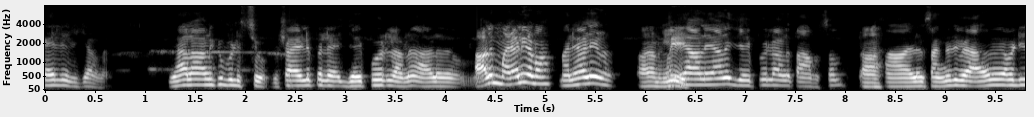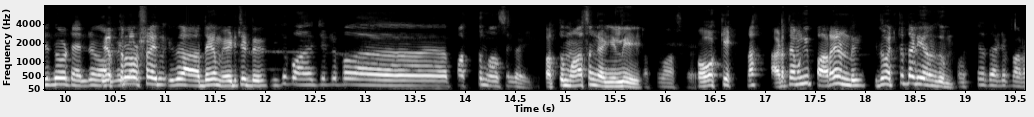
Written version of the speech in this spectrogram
കയ്യിലിരിക്കാണ്. ഞാൻ ആൾക്ക് വിളിച്ചു. പക്ഷെ അയാളിപ്പോ ജയ്പൂരിലാണ്. ആൾ ആൾ മലയാളിയാണോ? മലയാളിയാണ്. മലയാളിയാണ് ജയ്പൂരിലാണ് താമസം. ആൾ സംഗതി അത് അവിടെ ഇരുന്നോട്ടെ. എന്റെ എത്ര വർഷം ഇത് അദ്ദേഹം മേടിച്ചിട്ട്? ഇത് വാങ്ങിച്ചിട്ട് ഇപ്പൊ പത്ത് മാസം കഴിഞ്ഞു. പത്ത് മാസം കഴിഞ്ഞില്ലേ? പത്ത് മാസം ഓക്കെ. അടുത്ത നമുക്ക് പറയുന്നുണ്ട് ഇത് ഒറ്റത്തടിയാണ് ഇതും? ഒറ്റ തടി പറ.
